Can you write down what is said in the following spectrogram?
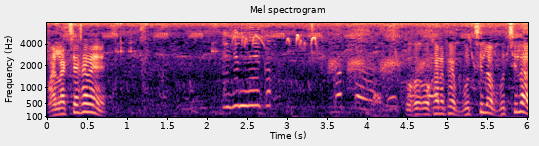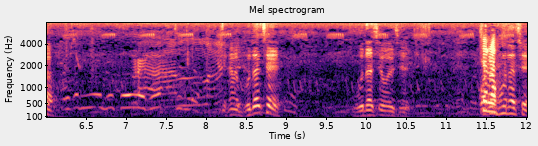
ভয় লাগছে এখানে? ওখানে ফের ভূত ছিল ভূত ছিল? এখানে ভূত আছে? ভূত আছে বলছে। ভূত আছে?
